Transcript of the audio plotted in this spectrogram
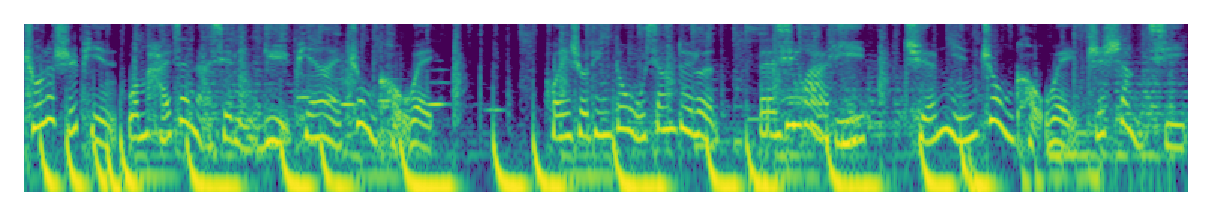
除了食品，我们还在哪些领域偏爱重口味？欢迎收听《东吴相对论》，本期话题：全民重口味之上期。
